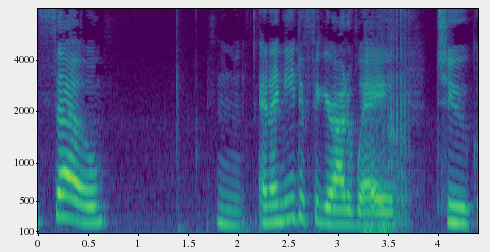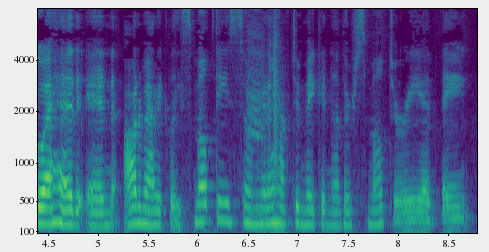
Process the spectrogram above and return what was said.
so, hmm, and I need to figure out a way to go ahead and automatically smelt these. So I'm going to have to make another smeltery, I think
